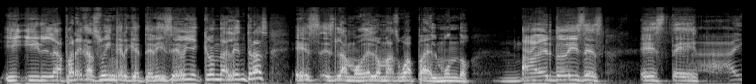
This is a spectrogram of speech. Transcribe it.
y, la pareja swinger que te dice, oye, ¿qué onda le entras? Es, es la modelo más guapa del mundo. Mm. A ver, tú dices, este, Ay,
